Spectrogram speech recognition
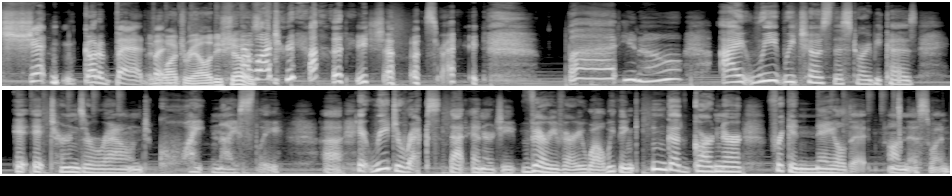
shit and go to bed. and watch reality and shows. watch reality shows, right? But you know, I we we chose this story because it, it turns around quite nicely. Uh, it redirects that energy very very well. We think Inga Gardner freaking nailed it on this one.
